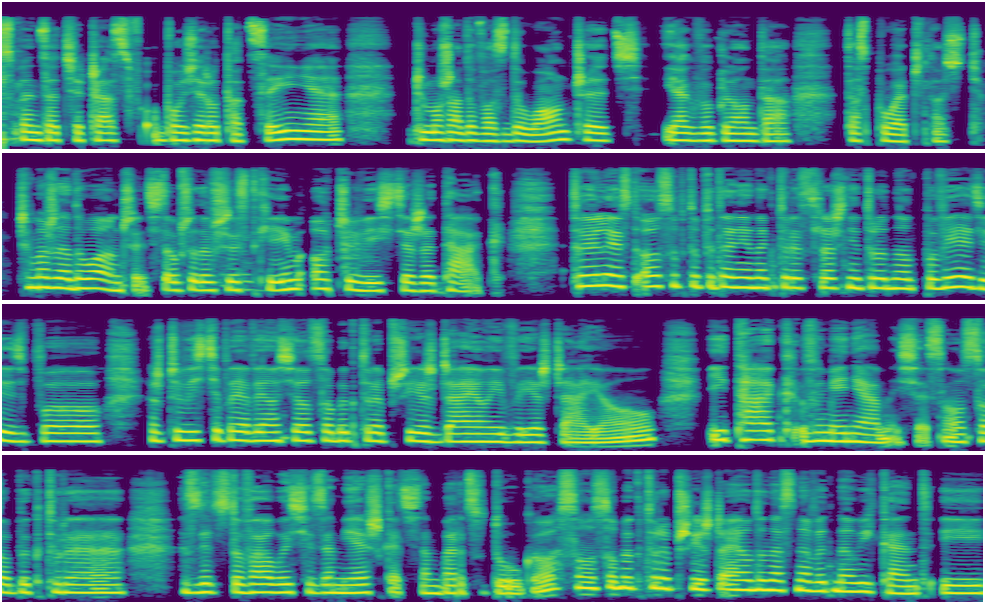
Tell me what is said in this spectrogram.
spędzacie czas w obozie rotacyjnie? Czy można do Was dołączyć? Jak wygląda ta społeczność? Czy można dołączyć? To przede wszystkim oczywiście, że tak. To ile jest osób, to pytanie, na które strasznie trudno odpowiedzieć, bo rzeczywiście pojawiają się osoby, które przyjeżdżają i wyjeżdżają. I tak wymieniamy się. Są osoby, które zdecydowały się zamieszkać tam bardzo długo. Są osoby, które przyjeżdżają do nas nawet na weekend i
